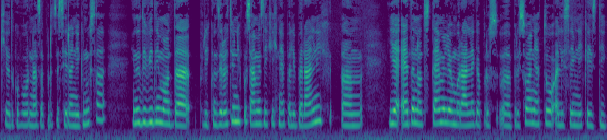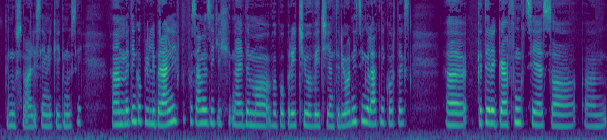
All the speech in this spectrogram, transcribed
ki je odgovorna za procesiranje gnusa. In tudi vidimo, da pri konzervativnih posameznikih, ne pa liberalnih, um, je eden od temeljev moralnega presojanja to, ali se jim nekaj zdi gnusno ali se jim nekaj gnusi. Um, Medtem ko pri liberalnih posameznikih najdemo v povprečju večji anteriorni cingulatni korteks, uh, katerega funkcije so um,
